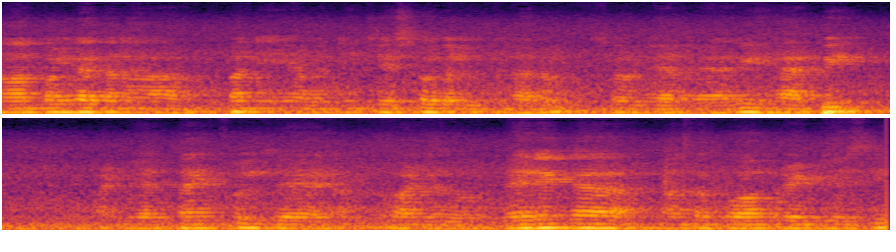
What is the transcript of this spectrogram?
నార్మల్గా తన పని అవన్నీ చేసుకోగలుగుతున్నారు. So we are very happy and we are thankful వాళ్ళు ధైర్యంగా మనతో కోఆపరేట్ చేసి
